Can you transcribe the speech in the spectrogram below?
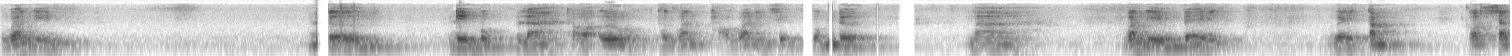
quán niệm được đề mục là thọ ưu, thân quán, thọ quán niệm xứ cũng được. Mà quán niệm về về tâm có sân,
